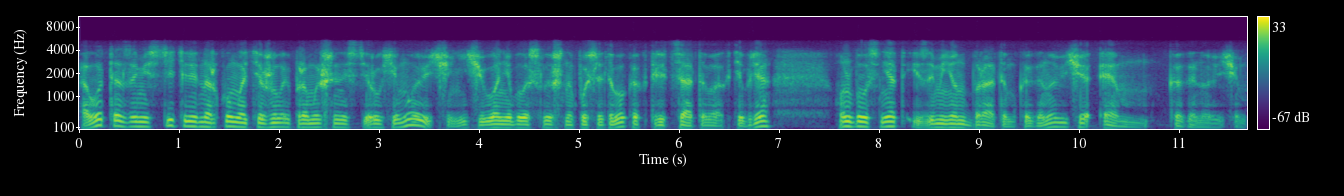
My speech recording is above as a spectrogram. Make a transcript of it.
А вот о заместителе наркома тяжелой промышленности Рухимовича ничего не было слышно после того, как 30 октября Он был снят и заменен братом Кагановича М. Кагановичем.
